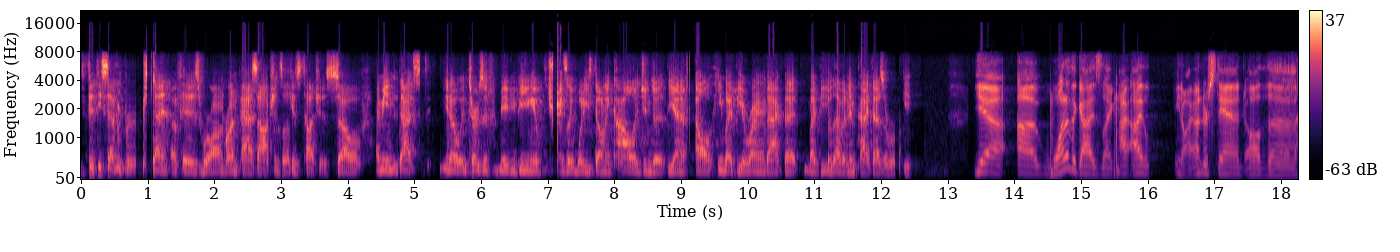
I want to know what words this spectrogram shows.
57% of his were on run pass options, like his touches. So, I mean, that's, you know, in terms of maybe being able to translate what he's done in college into the NFL, he might be a running back that might be able to have an impact as a rookie. Yeah, uh, one of the guys like I, I, you know, I understand all the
